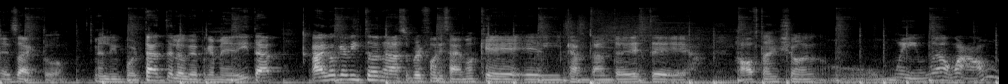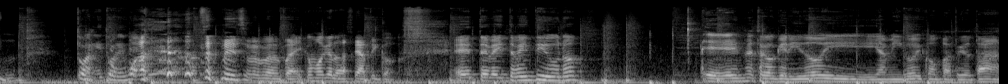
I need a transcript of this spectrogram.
exacto. Es lo importante, lo que premedita. Algo que he visto, nada, super funny. Sabemos que el cantante de este halftime show, muy wow, wow, 2021, se me, se me fue ahí como que lo asiático. Este 2021 es nuestro querido y amigo y compatriota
